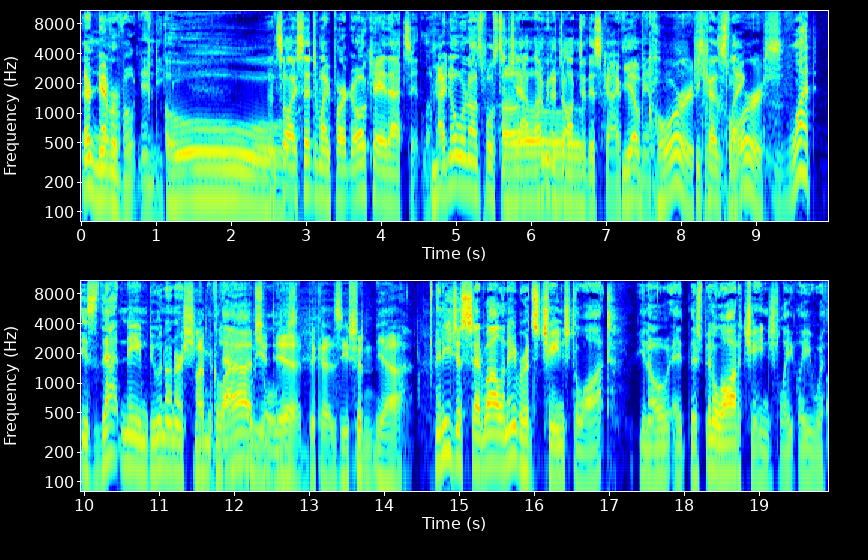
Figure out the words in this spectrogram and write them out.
They're never voting NDP." Oh, And so I said to my partner, "Okay, that's it. Look, I know we're not supposed to chat. I'm going to oh. talk to this guy for Yeah, a of course, of because course. like, what is that name doing on our sheet? I'm glad you did because you shouldn't. Yeah, And he just said, "Well, the neighborhood's changed a lot." You know, it, there's been a lot of change lately with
